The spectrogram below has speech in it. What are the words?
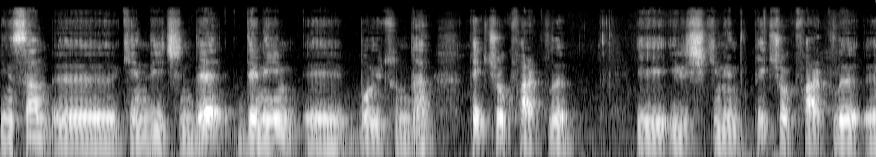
insan e, kendi içinde deneyim e, boyutunda pek çok farklı e, ilişkinin, pek çok farklı e,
